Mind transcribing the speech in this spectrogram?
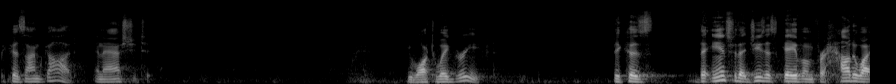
Because I'm God and I asked you to. He walked away grieved because the answer that Jesus gave him for how do I,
